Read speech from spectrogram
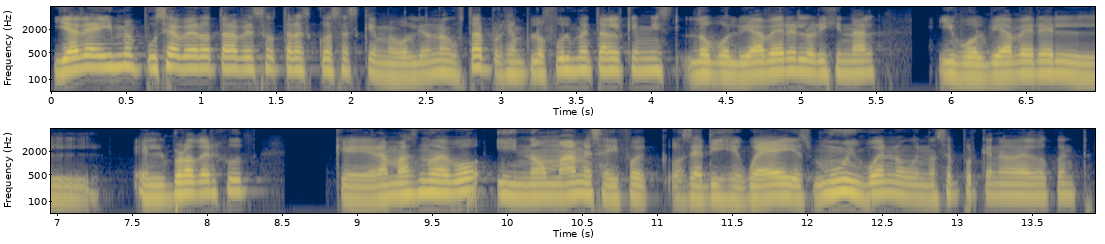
Y ya de ahí me puse a ver otra vez otras cosas que me volvieron a gustar. Por ejemplo, Full Metal Alchemist lo volví a ver el original y volví a ver el, el Brotherhood, que era más nuevo. Y no mames, ahí fue. O sea, dije, güey, es muy bueno, güey. No sé por qué no me había dado cuenta.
